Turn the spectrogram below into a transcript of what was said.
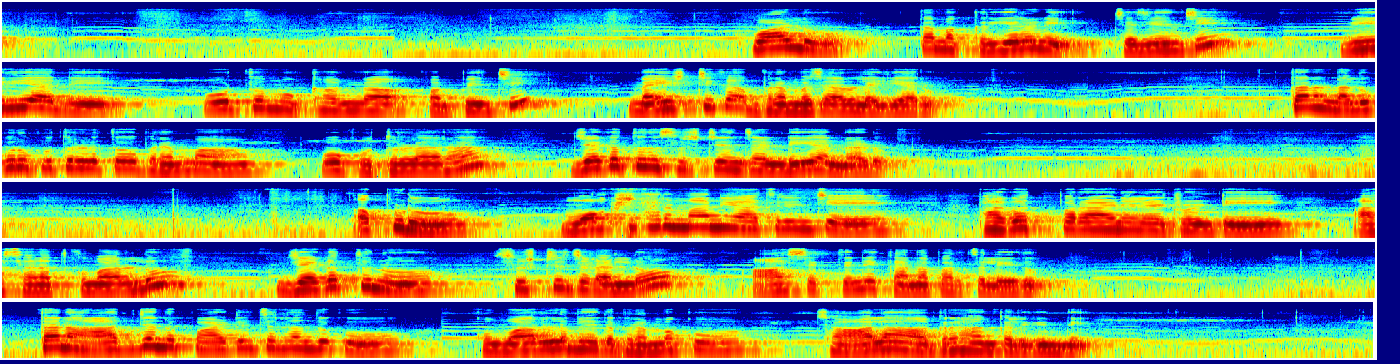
వాళ్ళు తమ క్రియలని త్యజించి వీర్యాన్ని ఊర్ధ్వముఖంగా పంపించి నైష్టిక బ్రహ్మచారులయ్యారు. తన నలుగురు పుత్రులతో బ్రహ్మ ఓ పుత్రులారా జగత్తును సృష్టించండి అన్నాడు. అప్పుడు మోక్షధర్మాన్ని ఆచరించే భగవత్పరాయణులైనటువంటి ఆ సనత్ కుమారులు జగత్తును సృష్టించడంలో ఆసక్తిని కనపరచలేదు. తన ఆజ్ఞను పాటించినందుకు కుమారుల మీద బ్రహ్మకు చాలా ఆగ్రహం కలిగింది.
